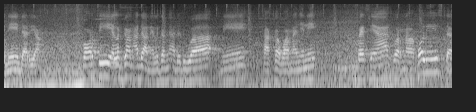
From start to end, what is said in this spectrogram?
ini dari yang sporty, elegan ada. Nah, elegannya ada dua. Nih, cakep warnanya nih. Face-nya warna polis dan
